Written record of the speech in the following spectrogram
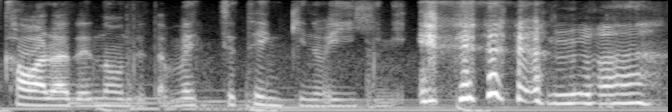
河原で飲んでた。めっちゃ天気のいい日に。うわ。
